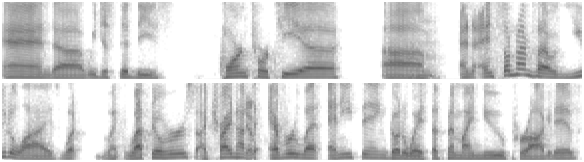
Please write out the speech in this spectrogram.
and uh, we just did these corn tortilla. Um, Mm. and and sometimes I'll utilize what like leftovers. I try not Yep. to ever let anything go to waste. That's been my new prerogative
